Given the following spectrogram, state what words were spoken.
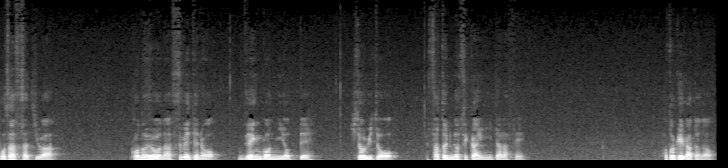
菩薩たちはこのような全ての伝言によって人々を悟りの世界に至らせ仏方の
